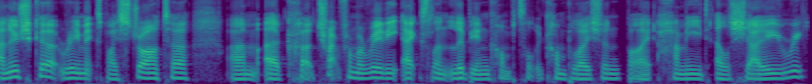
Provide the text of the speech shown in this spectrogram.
Anushka, remixed by Str4ta, um, a, a, track from a really excellent Libyan comp- compilation by Hamid El Shaeri,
